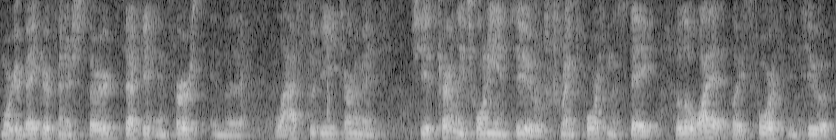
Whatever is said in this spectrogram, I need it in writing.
Morgan Baker finished third, second, and first in the last three tournaments. She is currently 20 and 2, ranked fourth in the state. Willow Wyatt placed fourth in two of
